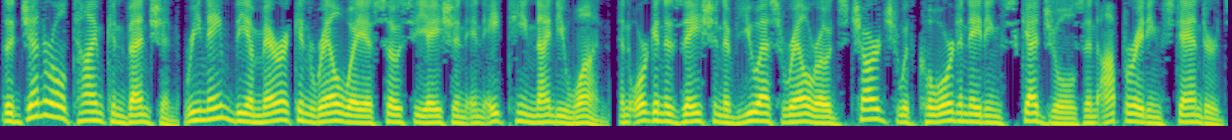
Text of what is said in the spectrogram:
The General Time Convention renamed the American Railway Association in 1891, an organization of U.S. railroads charged with coordinating schedules and operating standards,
